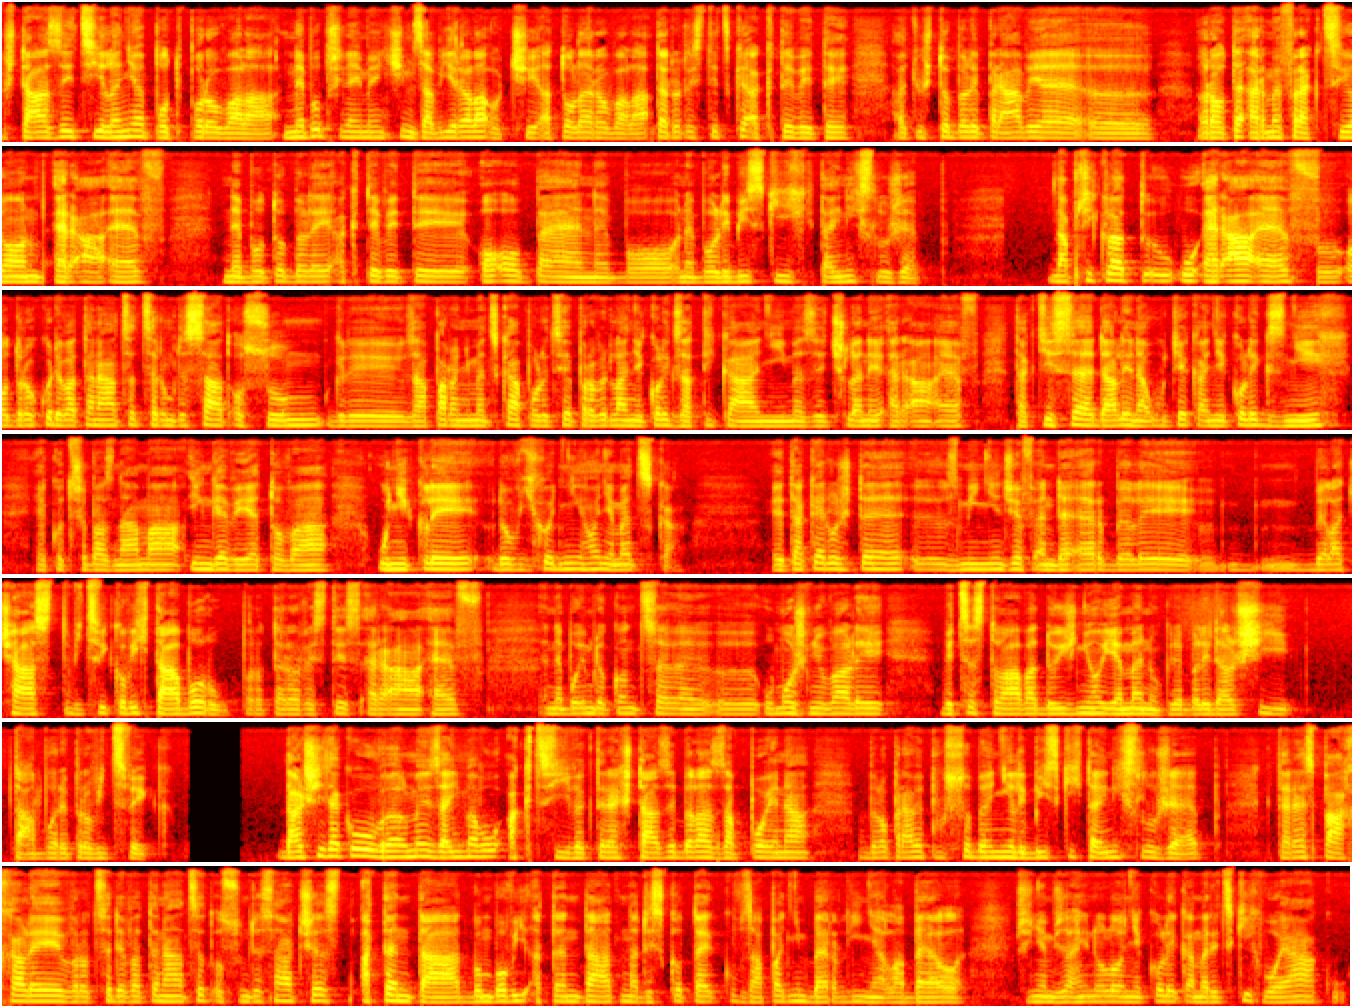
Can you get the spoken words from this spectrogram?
štázy cíleně podporovala nebo přinejmenším zavírala oči a tolerovala teroristické aktivity, ať už to byly právě uh, Rote Arme Fraktion, RAF, nebo to byly aktivity OOP nebo, nebo libijských tajných služeb. Například u RAF od roku 1978, kdy západoněmecká policie provedla několik zatýkání mezi členy RAF, tak ti se dali na útěk a několik z nich, jako třeba známá Inge Vietová, unikli do východního Německa. Je také důležité eh, zmínit, že v NDR byly, byla část výcvikových táborů pro teroristy z RAF, nebo jim dokonce eh, umožňovali vycestovávat do Jižního Jemenu, kde byly další tábory pro výcvik. Další takovou velmi zajímavou akcí, ve které štázy byla zapojena, bylo právě působení libýských tajných služeb, které spáchaly v roce 1986 atentát, bombový atentát na diskotéku v západním Berlíně, Label, při něm zahynulo několik amerických vojáků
